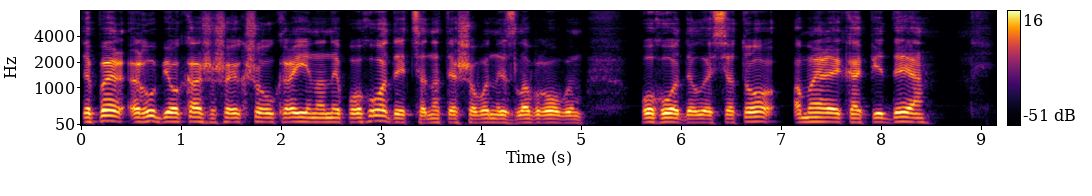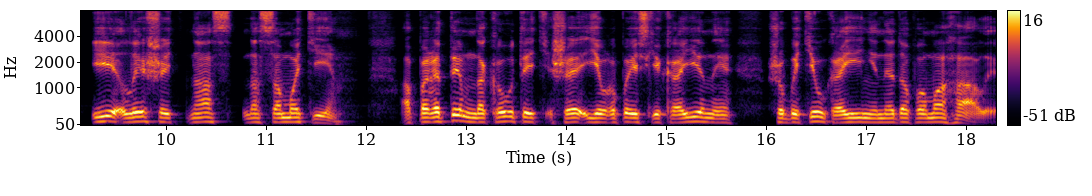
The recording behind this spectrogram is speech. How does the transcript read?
Тепер Рубіо каже, що якщо Україна не погодиться на те, що вони з Лавровим погодилися, то Америка піде і лишить нас на самоті. А перед тим накрутить ще європейські країни, щоб ті Україні не допомагали.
